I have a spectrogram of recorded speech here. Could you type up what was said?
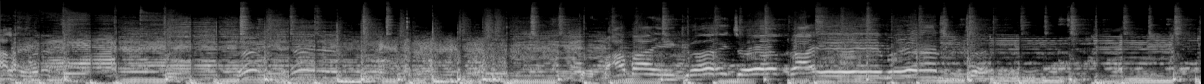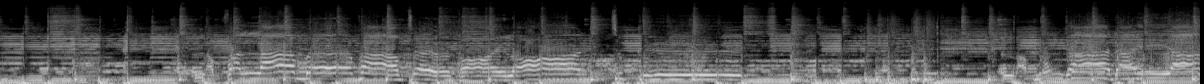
อะไรวะเนี่ย เคยเจอใครเหมือนเธอหลับฝันละเมอภาพเธอคอยร้อนทุกคืนหลับลงกาใดอย่าง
